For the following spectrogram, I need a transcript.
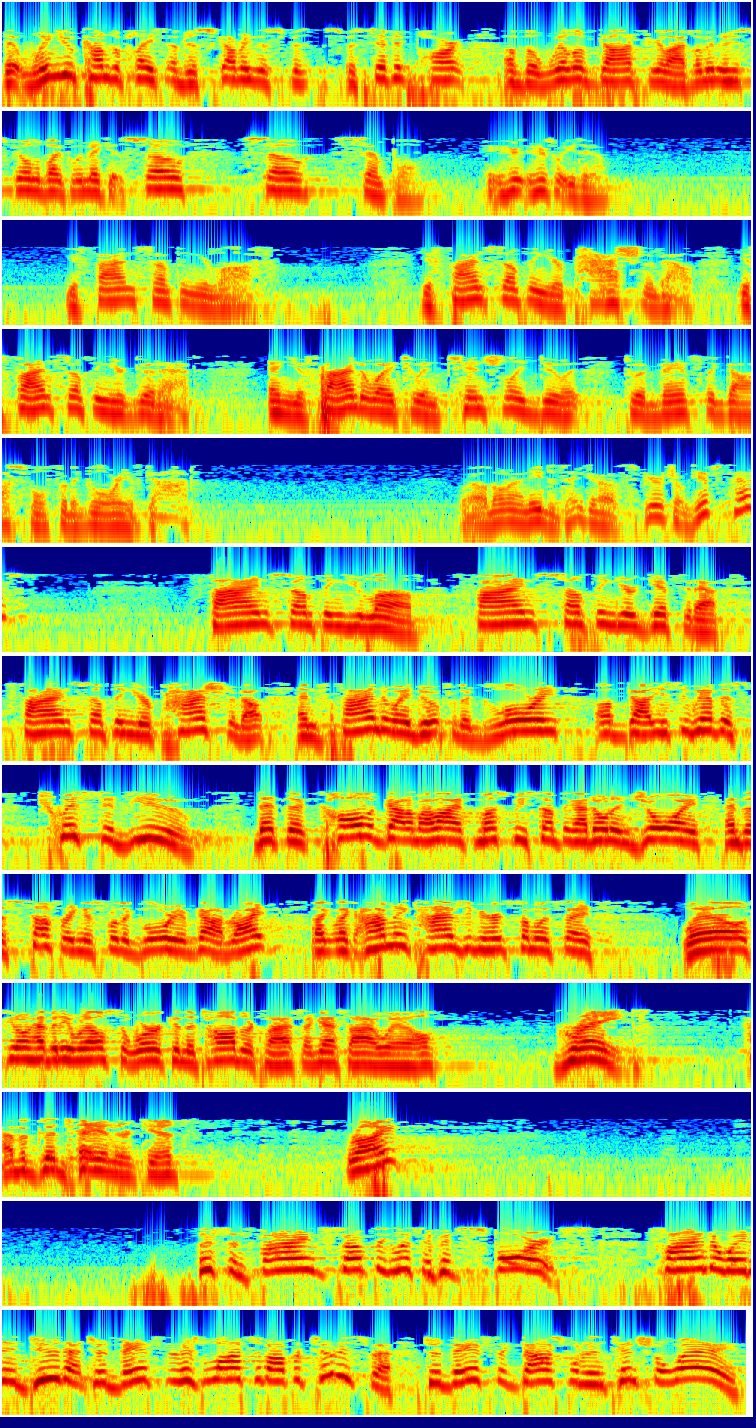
that when you come to a place of discovering the spe- specific part of the will of God for your life, let me just fill the blank, let me make it so, so simple. Here, here's what you do you find something you love. You find something you're passionate about. You find something you're good at. And you find a way to intentionally do it to advance the gospel for the glory of God. Well, don't I need to take a spiritual gifts test? Find something you love. Find something you're gifted at. Find something you're passionate about. And find a way to do it for the glory of God. You see, we have this twisted view that the call of God on my life must be something I don't enjoy and the suffering is for the glory of God, right? Like, like how many times have you heard someone say, well, if you don't have anyone else to work in the toddler class, I guess I will. Great. Have a good day in there, kids. Right? Listen, find something. Listen, if it's sports, find a way to do that, to advance. There's lots of opportunities for that, to advance the gospel in an intentional way.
